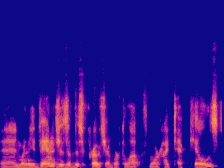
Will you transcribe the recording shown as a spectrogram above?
And one of the advantages of this approach, I've worked a lot with more high-tech kilns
